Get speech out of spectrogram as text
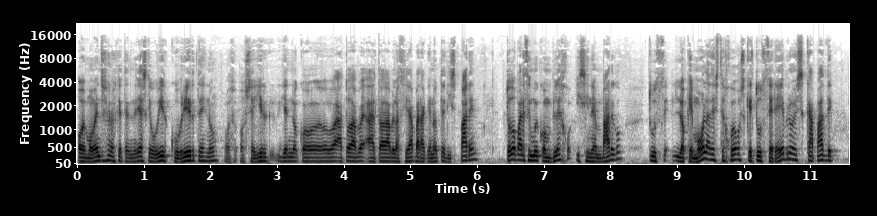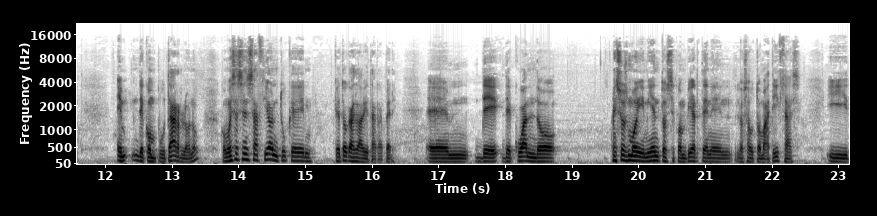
o en momentos en los que tendrías que huir, cubrirte, ¿no? O, seguir yendo a toda, a toda velocidad para que no te disparen. Todo parece muy complejo y sin embargo, lo que mola de este juego es que tu cerebro es capaz de, em, de computarlo, ¿no? Como esa sensación, tú que, que tocas la guitarra, Pere, em, de, de, cuando esos movimientos se convierten en los automatizas y,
